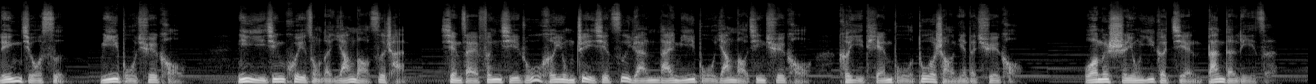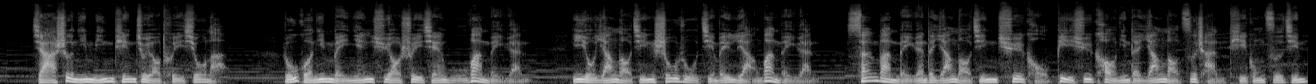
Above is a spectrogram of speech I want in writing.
零九四弥补缺口，你已经汇总了养老资产，现在分析如何用这些资源来弥补养老金缺口，可以填补多少年的缺口？我们使用一个简单的例子：假设您明天就要退休了，如果您每年需要税前五万美元，已有养老金收入仅为两万美元。三万美元的养老金缺口必须靠您的养老资产提供资金。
